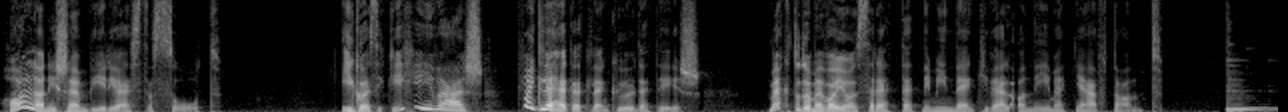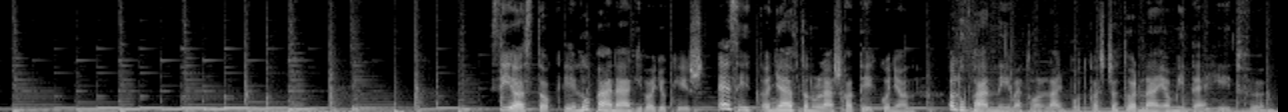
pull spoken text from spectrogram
hallani sem bírja ezt a szót? Igazi kihívás, vagy lehetetlen küldetés? Meg tudom-e vajon szerettetni mindenkivel a német nyelvtant? Sziasztok! Én Lupán Ági vagyok, és ez itt a Nyelvtanulás Hatékonyan, a Lupán Német Online Podcast csatornája minden hétfőn.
